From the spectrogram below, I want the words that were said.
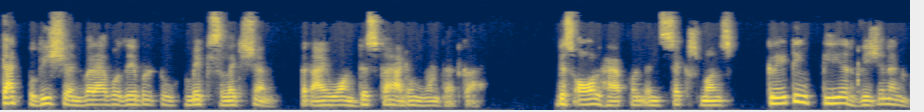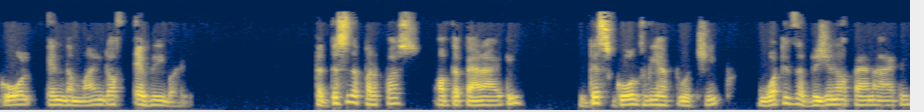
that position where I was able to make selection that I want this guy, I don't want that guy. This all happened in six months, creating clear vision and goal in the mind of everybody. That this is the purpose of the Pan IIT. This goals we have to achieve. What is the vision of Pan IIT?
